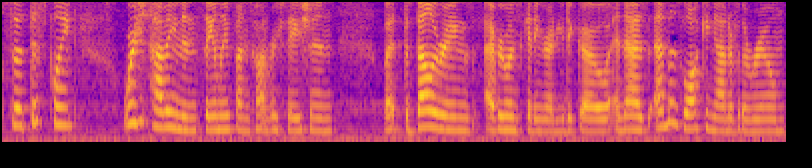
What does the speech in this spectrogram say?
So at this point, we're just having an insanely fun conversation. But the bell rings, everyone's getting ready to go. And as Emma's walking out of the room,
